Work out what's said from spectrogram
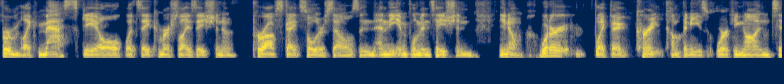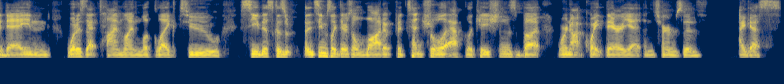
for like mass scale, let's say commercialization of perovskite solar cells and, and the implementation, you know, what are like the current companies working on today and what does that timeline look like to see this? Because it seems like there's a lot of potential applications, but we're not quite there yet in terms of I guess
